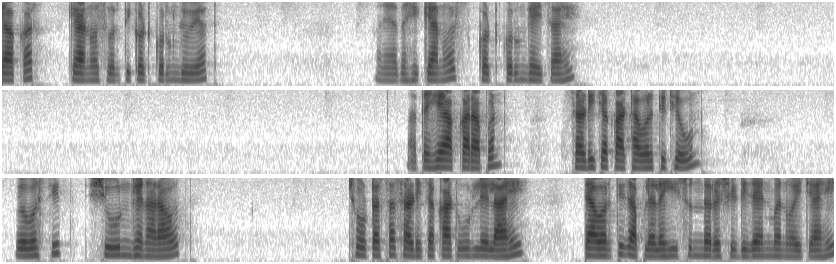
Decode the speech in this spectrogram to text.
आकार कॅनव्हसवरती कट करून घेऊयात. आणि आता हे कॅनव्हस कट करून घ्यायचं आहे. आता हे आकार आपण साडीच्या काठावरती ठेवून व्यवस्थित शिवून घेणार आहोत. छोटासा साडीचा काठ उरलेला आहे. त्यावरतीच आपल्याला ही सुंदर अशी डिझाईन बनवायची आहे.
